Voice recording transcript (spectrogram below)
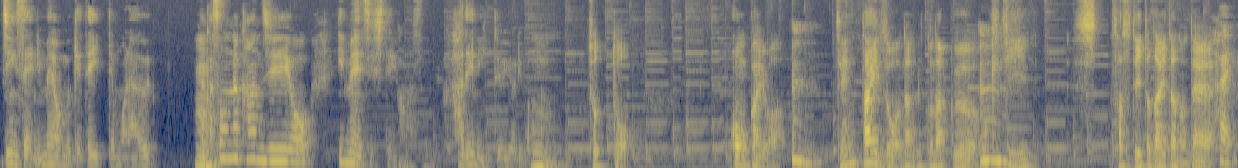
人生に目を向けていってもらう。なんかそんな感じをイメージしています。派手にというよりはう。ん。ちょっと、今回はうん。全体像をなんとなくお聞きしさせていただいたので、はい。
